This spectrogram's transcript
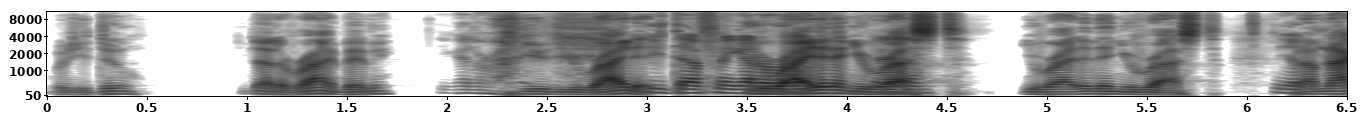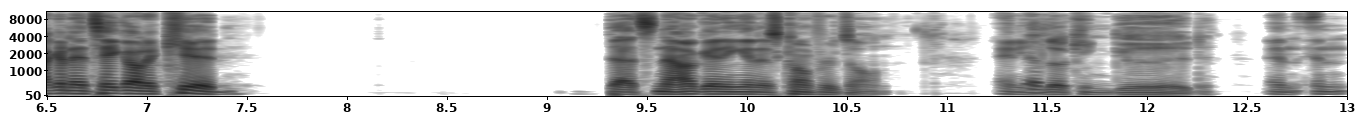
What do you do? You let it ride, baby. You gotta. ride- You you ride it. You definitely gotta ride it and you yeah. rest. You ride it and you rest. Yep. But I'm not going to take out a kid that's now getting in his comfort zone and he's Yep. looking good. And, and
